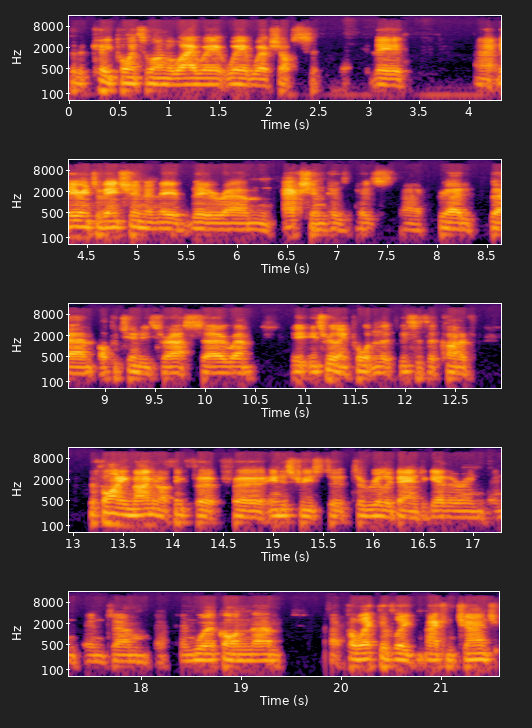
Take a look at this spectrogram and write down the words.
sort of key points along the way where where workshops their uh, their intervention and their their um, action has has uh, created um, opportunities for us. So um, it, it's really important that this is the kind of defining moment, I think, for for industries to to really band together and and and um, and work on um, collectively making change.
